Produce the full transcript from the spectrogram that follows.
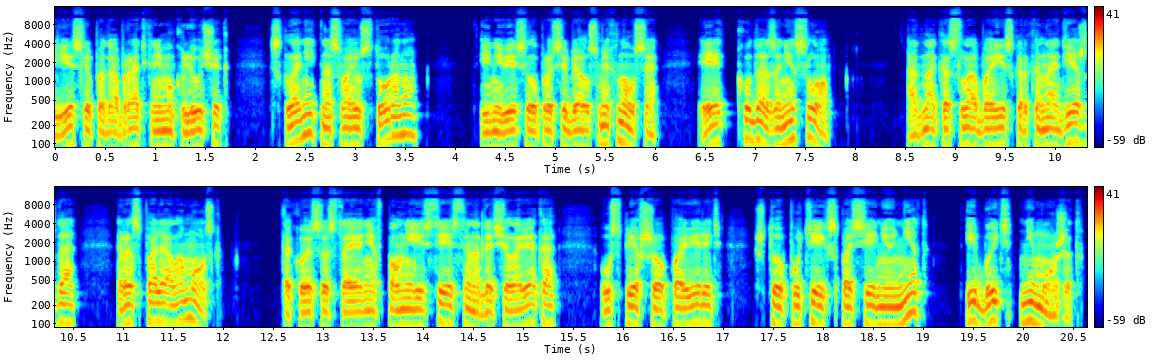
если подобрать к нему ключик, склонить на свою сторону, и невесело про себя усмехнулся. Эк, куда занесло? Однако слабая искорка надежда распаляла мозг. Такое состояние вполне естественно для человека, успевшего поверить, что путей к спасению нет и быть не может.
